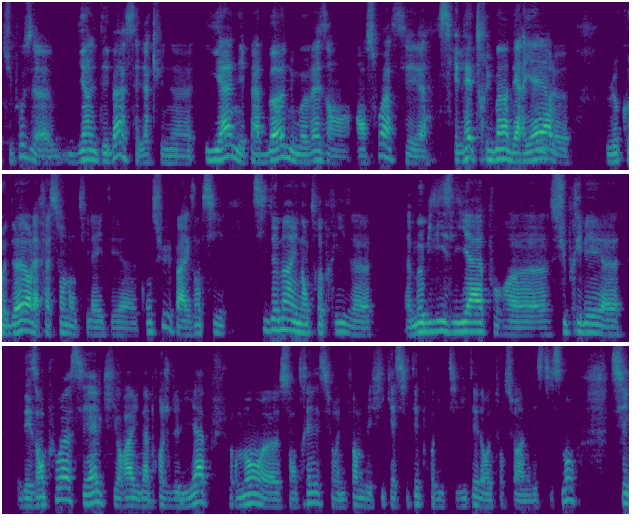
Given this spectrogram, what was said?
tu poses euh, bien le débat, c'est-à-dire qu'une IA n'est pas bonne ou mauvaise en, soi, c'est l'être humain derrière, le, le, codeur, la façon dont il a été conçu. Par exemple, si, si demain une entreprise mobilise l'IA pour supprimer des emplois, c'est elle qui aura une approche de l'IA purement euh, centrée sur une forme d'efficacité, de productivité, de retour sur investissement. Si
